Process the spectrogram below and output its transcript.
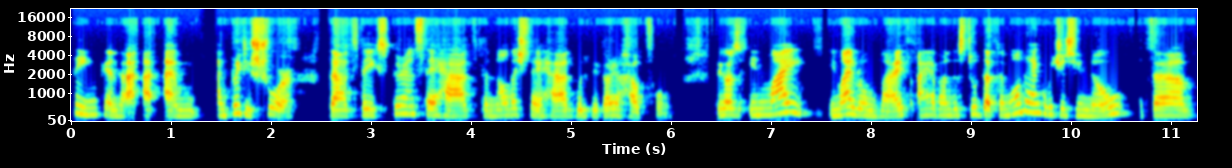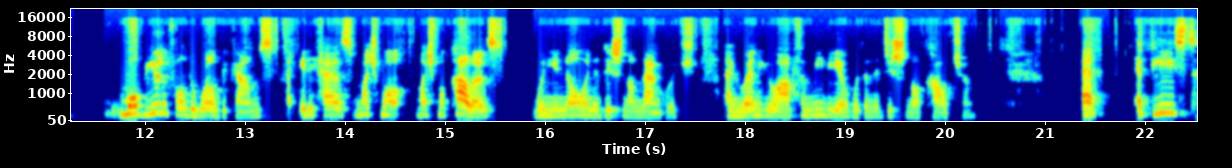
think, and I, I'm I'm pretty sure that the experience they had, the knowledge they had would be very helpful. Because in my in my own life, I have understood that the more languages you know, the more beautiful the world becomes. It has much more much more colors when you know an additional language and when you are familiar with an additional culture. And at least,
